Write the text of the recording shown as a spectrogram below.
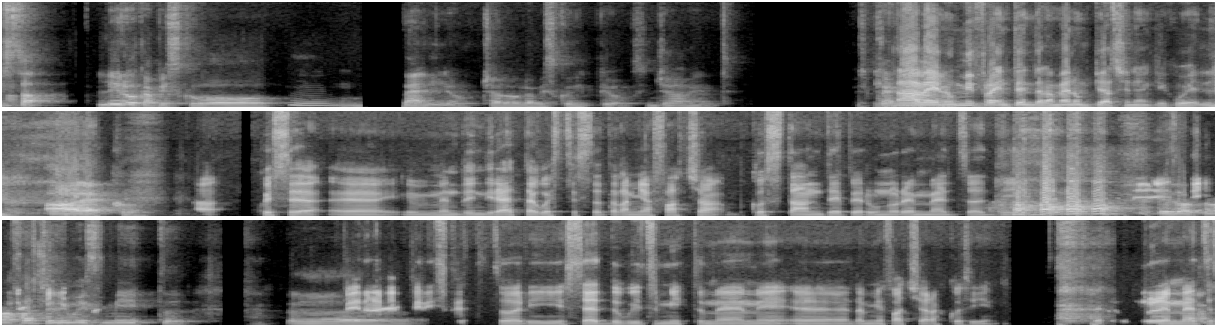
sta. Lì lo capisco Mm. meglio, cioè lo capisco di più, sinceramente. Perché Ah, beh, non mi fraintendere, a me non piace neanche quello. Ah, ecco. Ah, questa è, eh, in diretta, questa è stata la mia faccia costante per un'ora e mezza di... esatto, la faccia di Will Smith. Eh, per, per i spettatori Sad Will Smith meme, eh, la mia faccia era così. Un'ora e mezza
